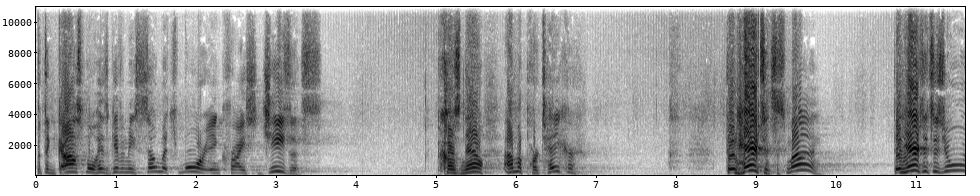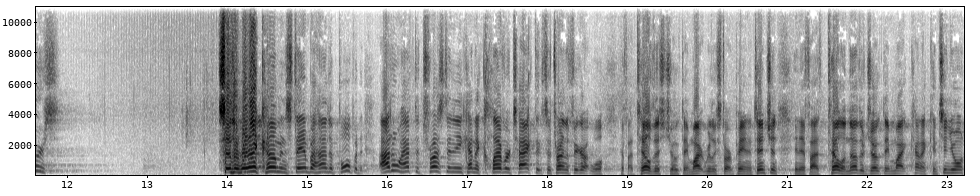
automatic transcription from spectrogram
But the gospel has given me so much more in Christ Jesus. Because now I'm a partaker. The inheritance is mine, the inheritance is yours. So that when I come and stand behind the pulpit, I don't have to trust in any kind of clever tactics of trying to figure out, well, if I tell this joke, they might really start paying attention. And if I tell another joke, they might kind of continue on.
